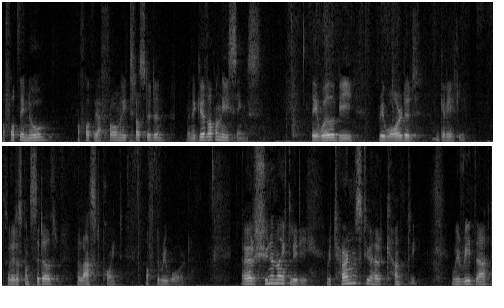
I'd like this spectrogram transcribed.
of what they know, of what they are formerly trusted in, when they give up on these things, they will be rewarded greatly. So let us consider the last point of the reward. Our Shunammite lady returns to her country. We read that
